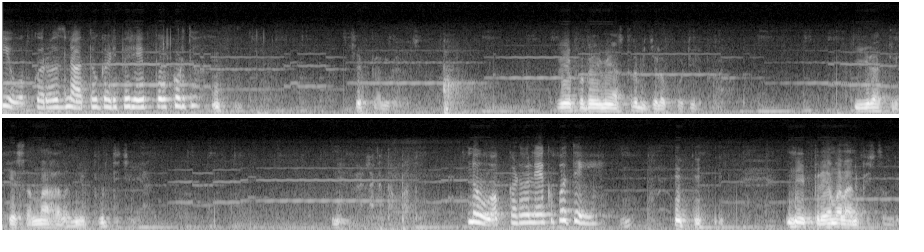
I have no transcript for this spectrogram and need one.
ఈ ఒక్కరోజు నాతో గడిపి రేపు పోకూడదు. చెప్పాను రేపు ఉదయమే అస్త్ర విద్యలో పోటీలు ప్రారంభం. ఈ రాత్రికే సన్నాహాలన్నీ పూర్తి చేయాలి. నేను వెళ్ళక తప్పదు. నువ్వు ఒక్కడో లేకపోతే? నీ ప్రేమలా అనిపిస్తుంది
